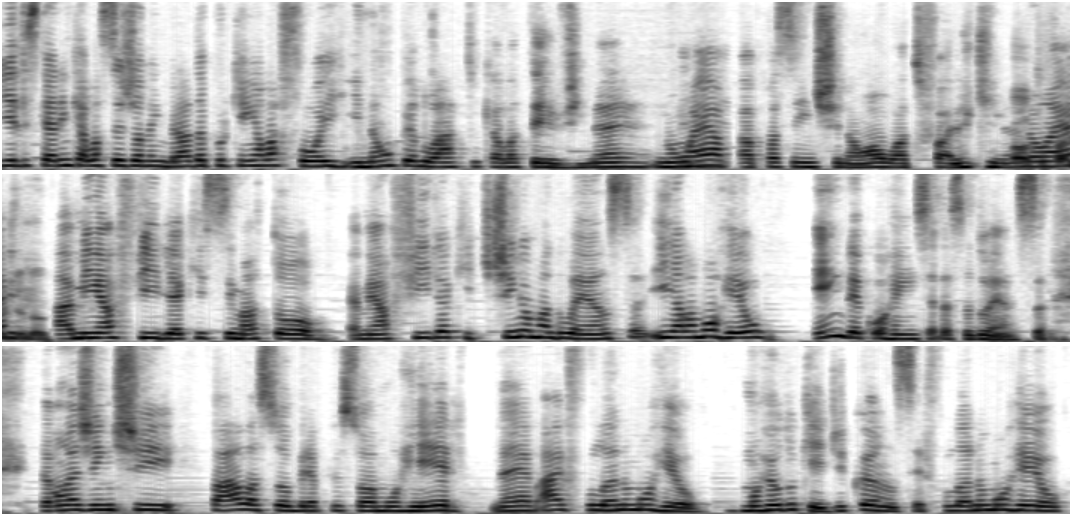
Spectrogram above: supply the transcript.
e eles querem que ela seja lembrada por quem ela foi e não pelo ato que ela teve, né? Não é a, a, paciente, não, ó, o ato falha aqui, né? não é a minha filha que se matou, é minha filha que tinha uma doença e ela morreu em decorrência dessa doença. Então a gente fala sobre a pessoa morrer, né? Ai, fulano morreu. Morreu do quê? De câncer. Fulano morreu.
